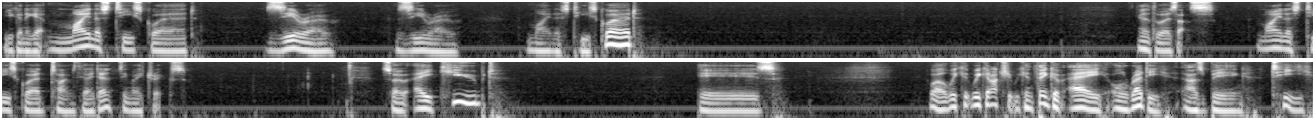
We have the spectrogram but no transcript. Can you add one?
you're going to get minus t squared 0 0 minus t squared. In other words, that's minus t squared times the identity matrix. So a cubed is well we can we can actually we can think of a already as being t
